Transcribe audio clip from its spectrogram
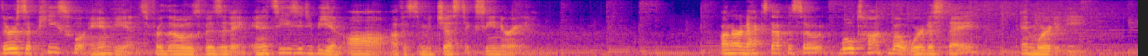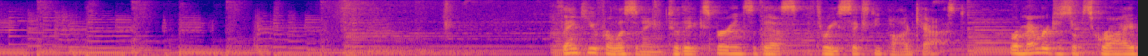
There is a peaceful ambience for those visiting, and it's easy to be in awe of its majestic scenery. On our next episode, we'll talk about where to stay and where to eat. Thank you for listening to the Experience This 360 podcast. Remember to subscribe,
